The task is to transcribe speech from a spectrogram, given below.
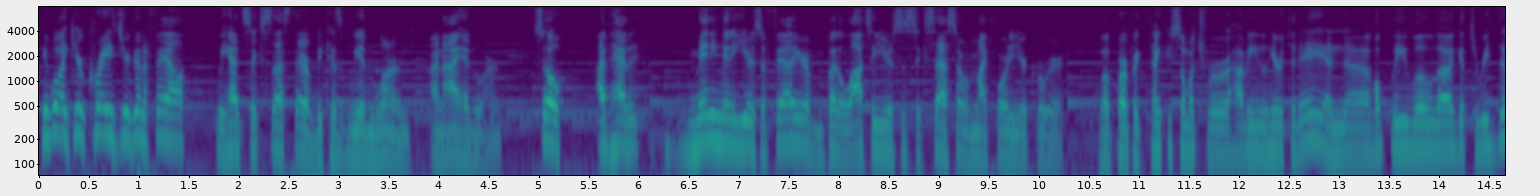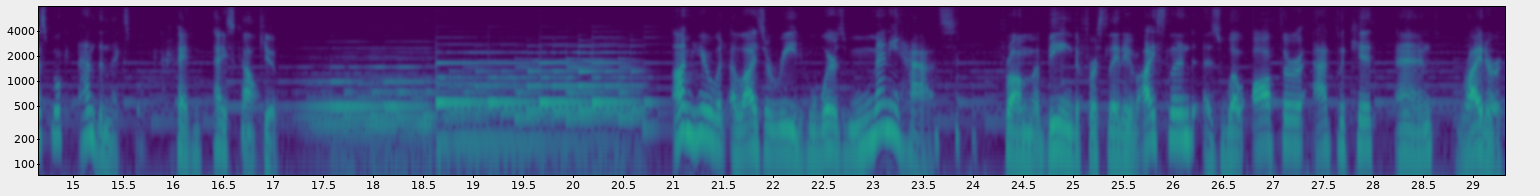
people like, you're crazy, you're gonna fail. We had success there because we had learned and I had learned. So I've had many, many years of failure, but lots of years of success over my 40 year career. Well, perfect. Thank you so much for having you here today, and uh, hopefully we'll uh, get to read this book and the next book. Great. Thanks, Kyle. Thank you. I'm here with Eliza Reid, who wears many hats, from being the First Lady of Iceland, as well author, advocate, and writer.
